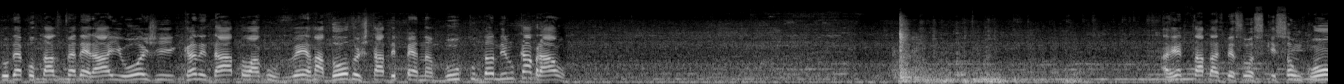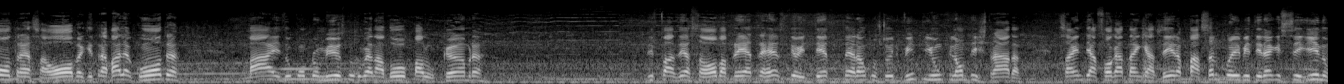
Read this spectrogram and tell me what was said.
do deputado federal e hoje candidato a governador do estado de Pernambuco, Danilo Cabral A gente sabe das pessoas que são contra essa obra, que trabalham contra, mas o compromisso do governador Paulo Câmara de fazer essa obra PRE 380 serão construídos 21 quilômetros de estrada, saindo de Afogado da Engazeira, passando por Ibitiranga e seguindo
